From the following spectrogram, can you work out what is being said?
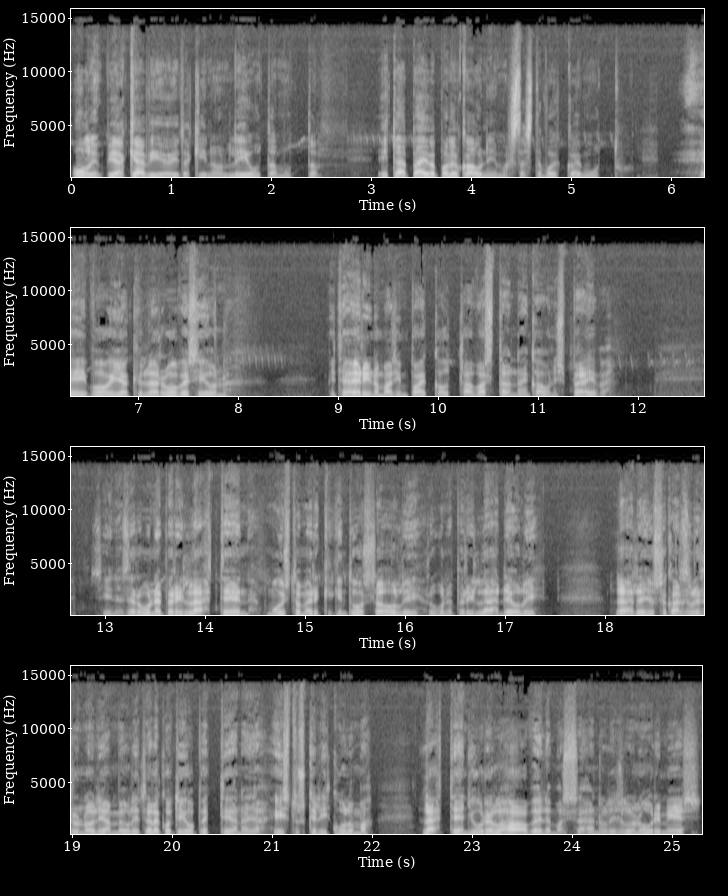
olympiakävijöitäkin on liuta, mutta ei tämä päivä paljon kauniimmaksi tästä voi kai muuttua. Ei voi ja kyllä Ruovesi on mitä erinomaisin paikka ottaa vastaan näin kaunis päivä. Siinä se Runeperin lähteen muistomerkkikin tuossa oli. Runeperin lähde oli lähde, jossa kansallisrunoilijamme oli täällä kotiopettajana ja istuskeli kuulemma lähteen juurella haaveilemassa. Hän oli silloin nuori mies.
